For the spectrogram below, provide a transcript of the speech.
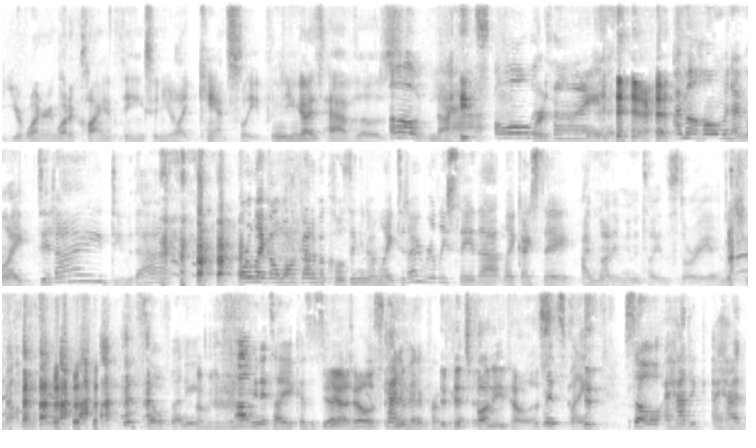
you're wondering what a client thinks and you're like can't sleep. Do you guys have those Mm-hmm. oh nights? yeah, all the where- time. I'm at home and I'm like, "Did I do that?" or like I'll walk out of a closing and I'm like, "Did I really say that?" Like I say, I'm not even going to tell you the story unless you want me to. it's so funny. I mean, am going to tell you because it's Yeah, funny. tell it's us. kind of inappropriate. If it's funny, tell us. It's funny. So I had a, I had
